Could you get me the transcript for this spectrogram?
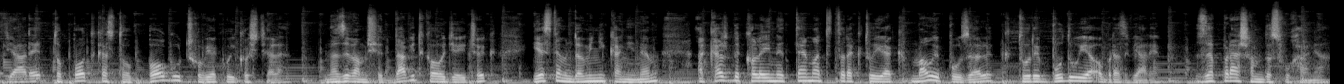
Wiary to podcast o Bogu, człowieku i Kościele. Nazywam się Dawid Kołodziejczyk, jestem dominikaninem, a każdy kolejny temat traktuję jak mały puzzle, który buduje obraz wiary. Zapraszam do słuchania.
